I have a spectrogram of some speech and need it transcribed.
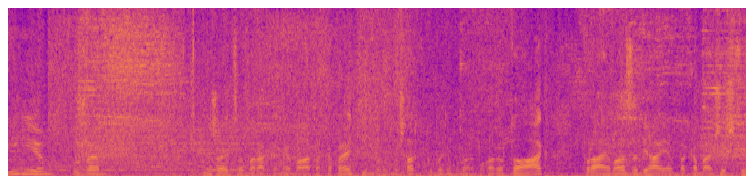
лінію уже. Знижається барака небагато хп, Тімбер до шартку буде було небагато. Так, Прайма забігає в БКБ, чисті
